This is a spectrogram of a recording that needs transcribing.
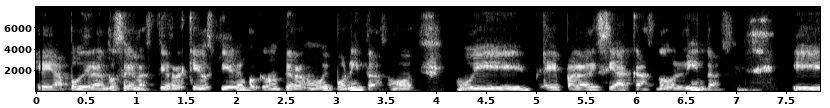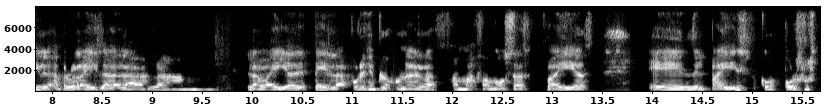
Eh, apoderándose de las tierras que ellos tienen, porque son tierras muy bonitas, muy, muy eh, paradisiacas, ¿no? lindas. Y, por ejemplo, la isla, la, la, bahía de Tela, por ejemplo, es una de las más famosas bahías eh, del país, con, por sus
